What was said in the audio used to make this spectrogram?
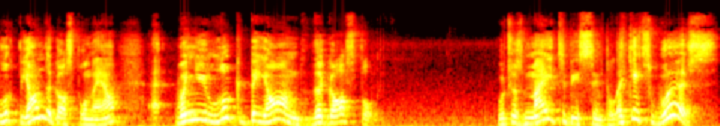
look beyond the gospel now. Uh, when you look beyond the gospel, which was made to be simple, it gets worse.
